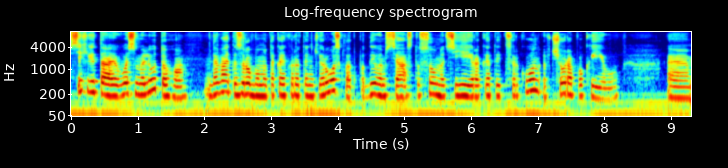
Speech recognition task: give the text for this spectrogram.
Всіх вітаю 8 лютого. Давайте зробимо такий коротенький розклад. Подивимося стосовно цієї ракети Циркон вчора по Києву. Е,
